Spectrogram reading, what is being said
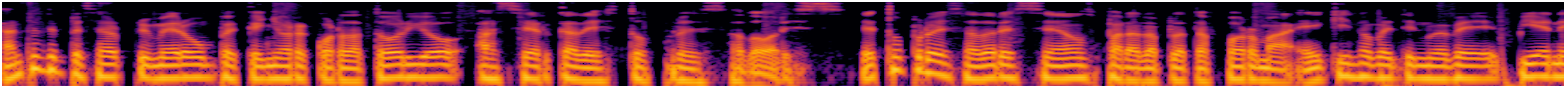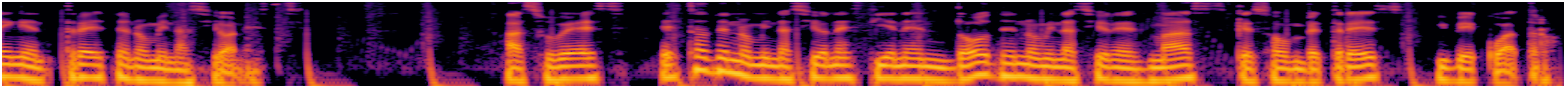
antes de empezar primero un pequeño recordatorio acerca de estos procesadores. Estos procesadores Xeon para la plataforma X99 vienen en tres denominaciones. A su vez, estas denominaciones tienen dos denominaciones más que son B3 y B4.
